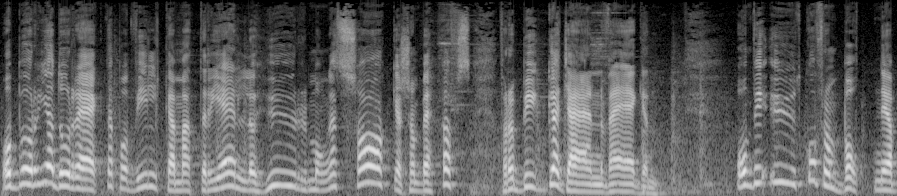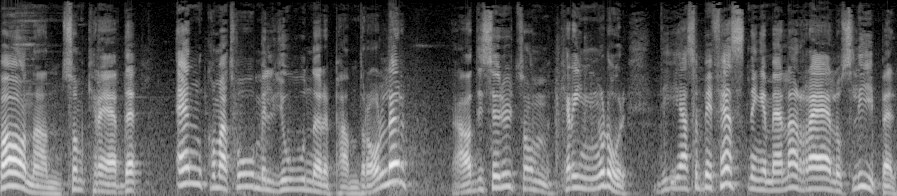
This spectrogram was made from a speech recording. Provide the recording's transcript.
Och börjar då räkna på vilka materiell och hur många saker som behövs för att bygga järnvägen. Om vi utgår från Botniabanan som krävde 1,2 miljoner pandroller. Ja, det ser ut som kringlor. Det är alltså befästningen mellan räl och sliper.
